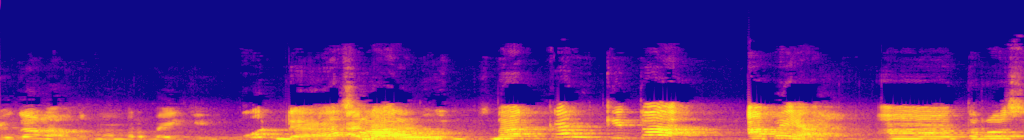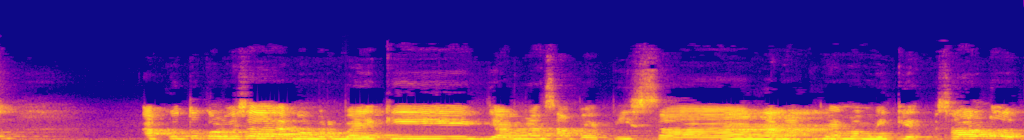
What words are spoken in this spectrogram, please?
juga nggak untuk memperbaiki hubungan? Udah Ada. selalu. Bahkan kita apa ya uh, terus aku tuh kalau misalnya memperbaiki jangan sampai pisah. Hmm. karena aku memang mikir selalu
